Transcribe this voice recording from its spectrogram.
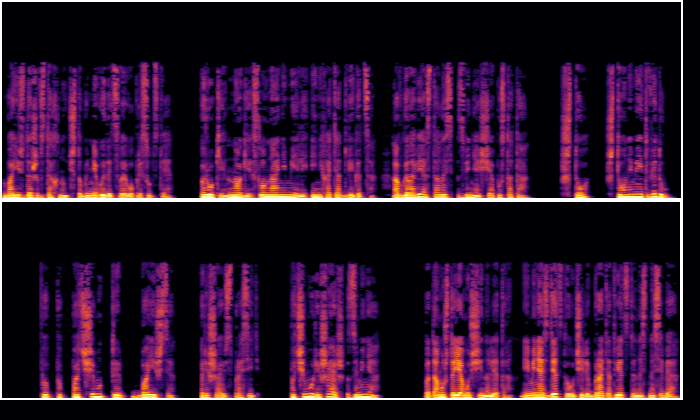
Боюсь даже вздохнуть, чтобы не выдать своего присутствия. Руки, ноги словно онемели и не хотят двигаться, а в голове осталась звенящая пустота. Что? Что он имеет в виду? П -п «Почему ты боишься?» — решаюсь спросить. «Почему решаешь за меня?» «Потому что я мужчина, Лето, и меня с детства учили брать ответственность на себя».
